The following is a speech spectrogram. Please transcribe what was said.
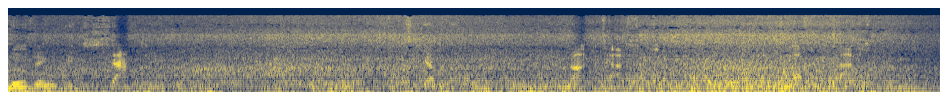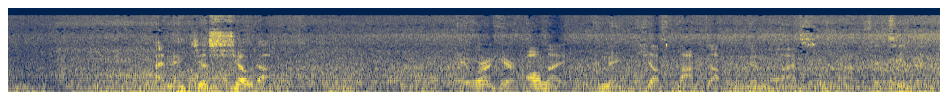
moving exactly together. Not attached to each other. Nothing attached to them. And they just showed up. They weren't here all night and they just popped up within the last uh, 15 minutes.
